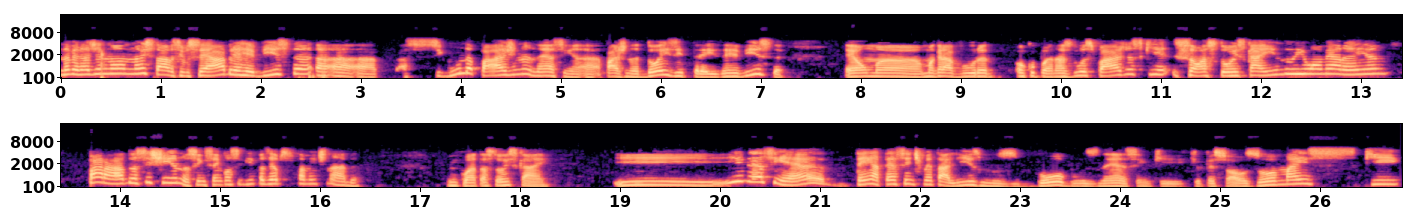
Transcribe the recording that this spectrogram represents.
na verdade, ele não, não estava. Se você abre a revista, a, segunda página, né? Assim, a, a página 2 e 3 da revista, é uma, uma gravura ocupando as duas páginas, que são as torres caindo e o Homem-Aranha parado assistindo, assim, sem conseguir fazer absolutamente nada. Enquanto as torres caem. E, e assim, é, tem até sentimentalismos bobos, né, assim, que, que o pessoal usou, mas que,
